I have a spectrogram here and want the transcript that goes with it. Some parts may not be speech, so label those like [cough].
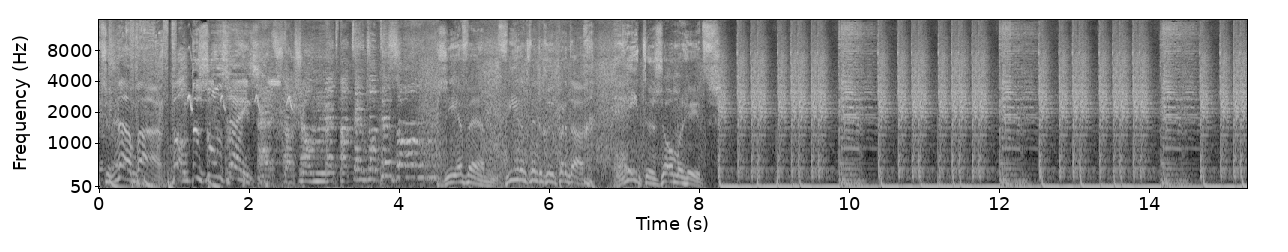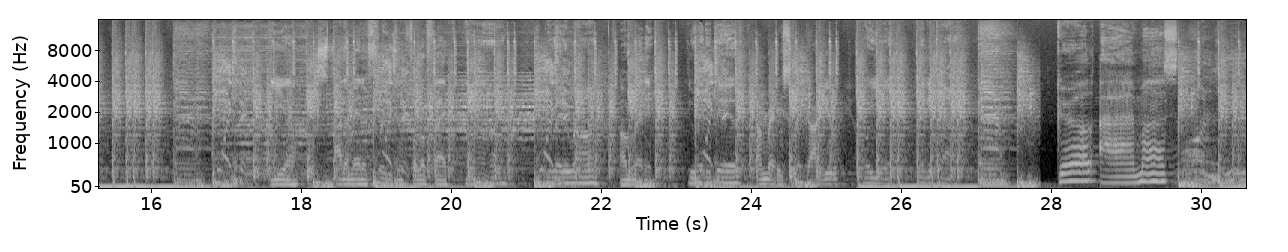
ZFM. Maak zijn naam waar, want de zon schijnt. Het station met patent op de zon. ZFM, 24 uur per dag. Hete zomerhits. Yeah, Spider-Man and freezing full effect. You ready, Ron? I'm ready. You ready, Dave? I'm ready, Slick. Are you? Girl, I must warn you.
